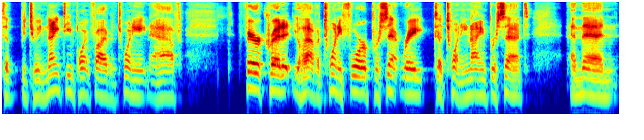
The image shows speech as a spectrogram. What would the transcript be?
to between 19.5 and 28 and a half. Fair credit, you'll have a 24% rate to 29%. And then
